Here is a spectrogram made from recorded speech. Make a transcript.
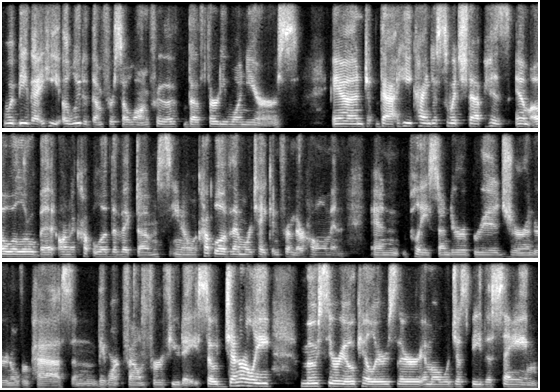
would be that he eluded them for so long for the, the 31 years and that he kind of switched up his mo a little bit on a couple of the victims. You know a couple of them were taken from their home and and placed under a bridge or under an overpass and they weren't found for a few days. So generally most serial killers their mo would just be the same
